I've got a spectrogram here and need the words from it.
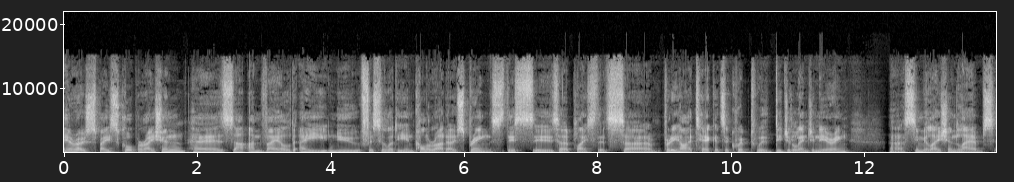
Aerospace Corporation has uh, unveiled a new facility in Colorado Springs. This is a place that's uh, pretty high tech. It's equipped with digital engineering, uh, simulation labs,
